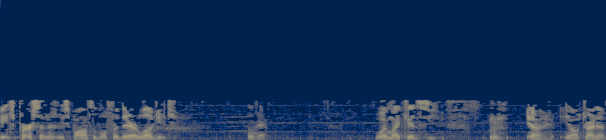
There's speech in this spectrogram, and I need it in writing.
Each person is responsible for their luggage. Okay. Boy, my kids you know, try to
